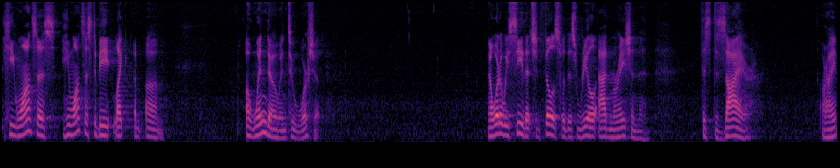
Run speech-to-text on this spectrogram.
he wants us, he wants us to be like a, um, a window into worship. Now, what do we see that should fill us with this real admiration then? This desire. All right?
